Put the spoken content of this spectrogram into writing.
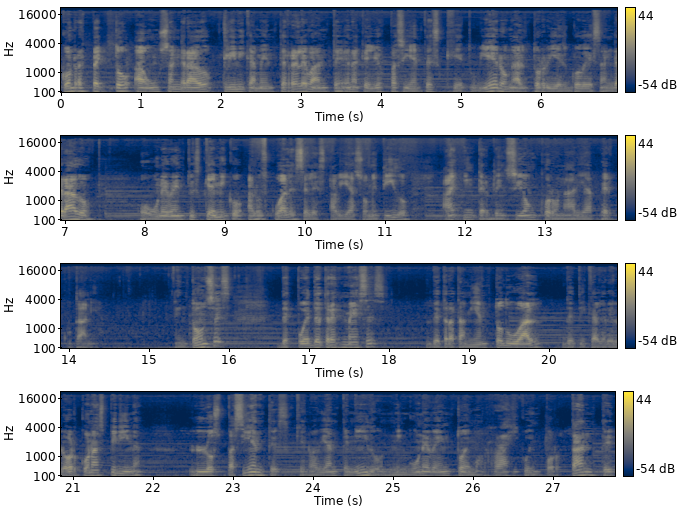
con respecto a un sangrado clínicamente relevante en aquellos pacientes que tuvieron alto riesgo de sangrado o un evento isquémico a los cuales se les había sometido a intervención coronaria percutánea. Entonces, después de tres meses de tratamiento dual de ticagrelor con aspirina, los pacientes que no habían tenido ningún evento hemorrágico importante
